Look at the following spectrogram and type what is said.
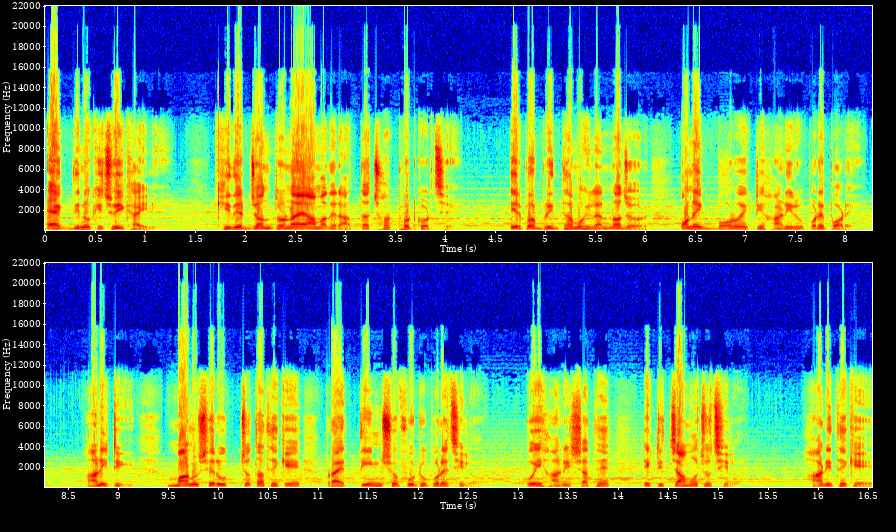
একদিনও কিছুই খাইনি। খিদের যন্ত্রণায় আমাদের আত্মা ছটফট করছে। এরপর বৃদ্ধা মহিলার নজর অনেক বড় একটি হাঁড়ির উপরে পড়ে। হাঁড়িটি মানুষের উচ্চতা থেকে প্রায় তিনশো ফুট উপরে ছিল। ওই হাঁড়ির সাথে একটি চামচও ছিল। হাঁড়ি থেকে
